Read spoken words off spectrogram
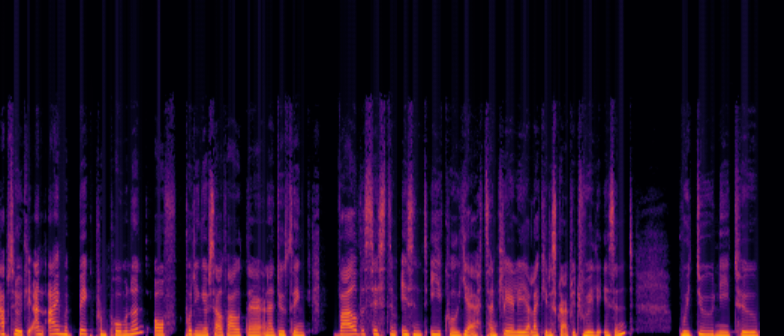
Absolutely. And i'm a big proponent of putting yourself out there. And i do think while the system isn't equal yet and clearly like you described it really isn't we do need to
